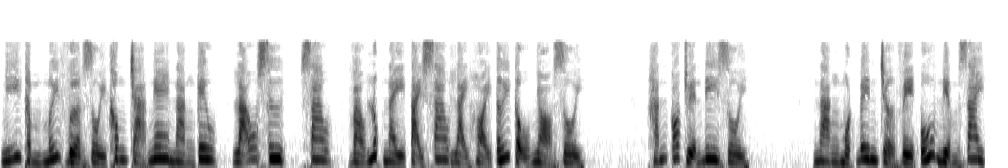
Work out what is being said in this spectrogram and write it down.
nghĩ thầm mới vừa rồi không trả nghe nàng kêu, lão sư, sao, vào lúc này tại sao lại hỏi tới cậu nhỏ rồi? Hắn có chuyện đi rồi. Nàng một bên trở về cố niệm dai,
